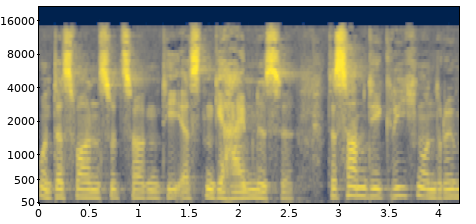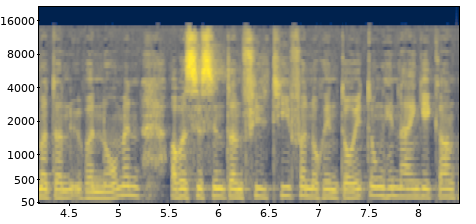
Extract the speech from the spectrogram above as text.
Und das waren sozusagen die ersten Geheimnisse. Das haben die Griechen und Römer dann übernommen, aber sie sind dann viel tiefer noch in Deutung hineingegangen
